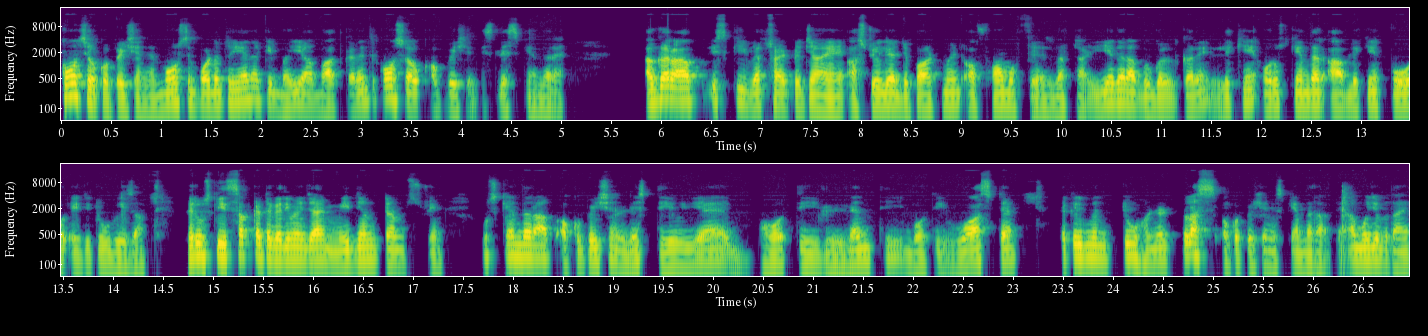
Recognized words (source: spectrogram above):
कौन से ऑक्यूपेशन है? मोस्ट इंपॉर्टेंट तो ये है ना कि भाई आप बात करें तो कौन सा ऑक्यूपेशन इस लिस्ट के अंदर है? अगर आप इसकी वेबसाइट पे जाएँ Australia department of home affairs website ये अगर आप गूगल करें, लिखें और उसके अंदर आप लिखें 482 वीज़ा फिर उसकी सब कैटेगरी में जाएँ मीडियम टर्म स्ट्रीम उसके अंदर आप ऑक्यूपेशन लिस्ट दी हुई है, बहुत ही लेंथी बहुत ही वास्ट है। तकरीबन 200 प्लस ऑक्यूपेशन इसके अंदर आते हैं। अब मुझे बताएँ,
